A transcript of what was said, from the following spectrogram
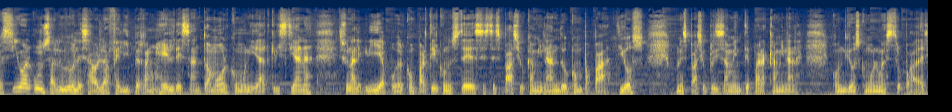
Reciban un saludo, les habla Felipe Rangel de Santo Amor, Comunidad Cristiana. Es una alegría poder compartir con ustedes este espacio caminando con Papá Dios, un espacio precisamente para caminar con Dios como nuestro Padre,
